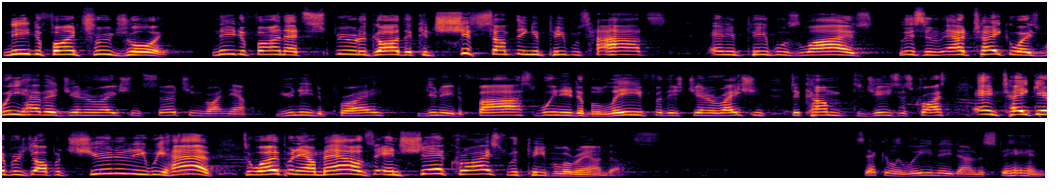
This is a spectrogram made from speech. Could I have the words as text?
Need to find true joy. Need to find that Spirit of God that can shift something in people's hearts and in people's lives. Listen, our takeaways we have a generation searching right now. You need to pray. You need to fast. We need to believe for this generation to come to Jesus Christ and take every opportunity we have to open our mouths and share Christ with people around us. Secondly, we need to understand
